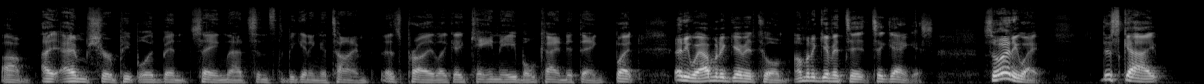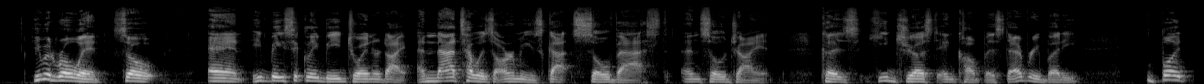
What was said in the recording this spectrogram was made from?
Um, I, am sure people had been saying that since the beginning of time. That's probably like a Cain Abel kind of thing. But anyway, I'm going to give it to him. I'm going to give it to, to Genghis. So anyway, this guy, he would roll in. So, and he'd basically be join or die. And that's how his armies got so vast and so giant because he just encompassed everybody. But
